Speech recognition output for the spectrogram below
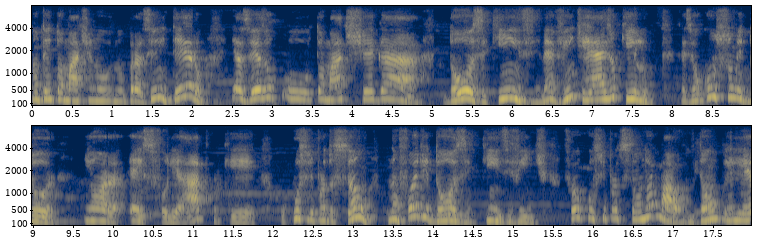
não tem tomate no, no Brasil inteiro, e às vezes o, o, tomate chega a 12, 15, né, 20 reais o quilo. Quer dizer, o consumidor em hora é esfoliado, porque o custo de produção não foi de 12, 15, 20, foi o custo de produção normal. Então, ele é,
